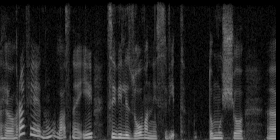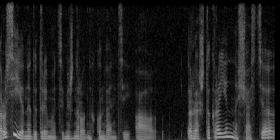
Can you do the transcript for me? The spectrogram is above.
Географія, ну, власне, і цивілізований світ, тому що е, Росія не дотримується міжнародних конвенцій, а решта країн, на щастя,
